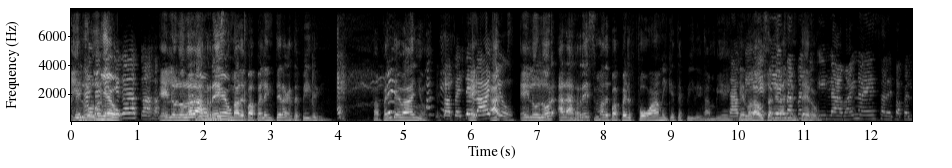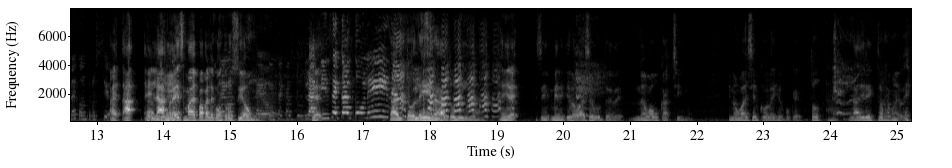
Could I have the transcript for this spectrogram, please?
el Tengo olor, miedo. Llega a la caja. el olor a la resma de papel entera que te piden. Papel de baño. El papel de Eh, baño. ah, el olor a la resma de papel foami que te piden. También. Que no la usan el el año papel- entero. Y la vaina esa de papel de construcción. Ah, ah, eh, la resma de papel de construcción. La ¿Qué? 15 cartulinas. Cartulina. Cartulina. Mire, sí, mire, yo le voy a decir a ustedes, no voy a buscar chisme. Y no voy a decir el colegio, porque total, la directora me ve.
